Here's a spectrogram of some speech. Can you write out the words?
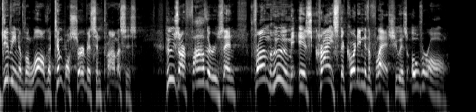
giving of the law, the temple service and promises whose are fathers, and from whom is Christ according to the flesh, who is over all.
